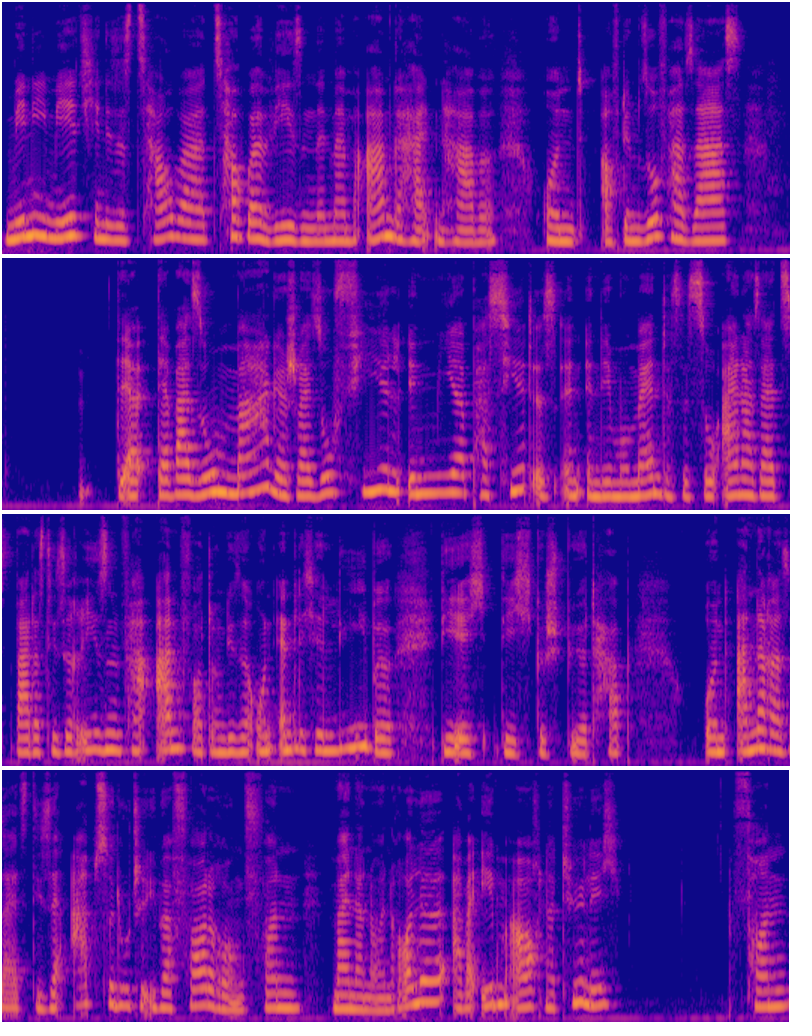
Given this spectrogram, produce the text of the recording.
Mini-Mädchen, dieses Zauber, Zauberwesen in meinem Arm gehalten habe und auf dem Sofa saß der, der war so magisch, weil so viel in mir passiert ist in, in dem Moment. Es ist so, einerseits war das diese Riesenverantwortung, diese unendliche Liebe, die ich, die ich gespürt habe. Und andererseits diese absolute Überforderung von meiner neuen Rolle, aber eben auch natürlich von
